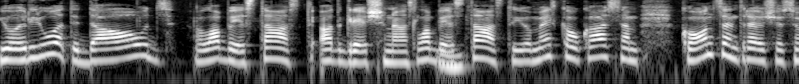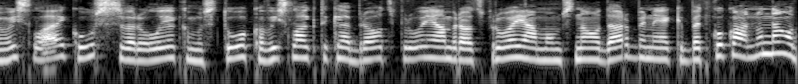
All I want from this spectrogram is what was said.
jo ir ļoti daudz labie stāsti, atgriešanās labie mm. stāsti, jo mēs kaut kā esam koncentrējušies un visu laiku uzsveru liekam uz to, ka visu laiku tikai brauc projām, brauc projām, mums nav darbinieki, bet kaut kā, nu, nav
